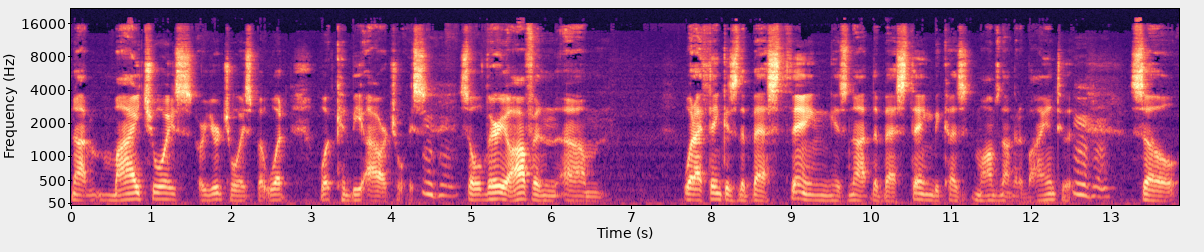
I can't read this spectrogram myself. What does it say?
not my choice or your choice but what what can be our choice so very often um, what I think is the best thing is not the best thing because mom's not going to buy into it. So,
